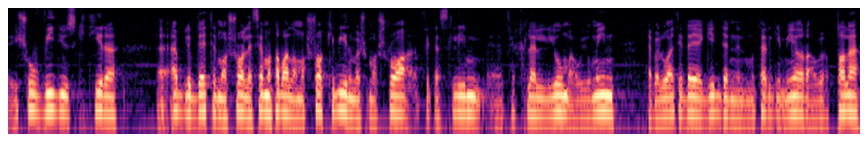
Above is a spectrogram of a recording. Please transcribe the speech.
يشوف videos كتيرة آه، قبل بداية المشروع. لا سيما طبعا لو مشروع كبير مش مشروع في تسليم آه، في خلال يوم أو يومين. هيبقى الوقت ضيق جدا إن المترجم يقرأ أو يطلع.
